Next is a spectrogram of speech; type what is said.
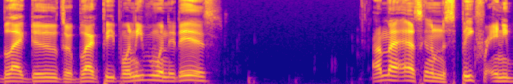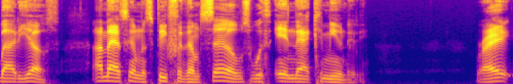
black dudes or black people, and even when it is, I'm not asking them to speak for anybody else. I'm asking them to speak for themselves within that community. Right?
